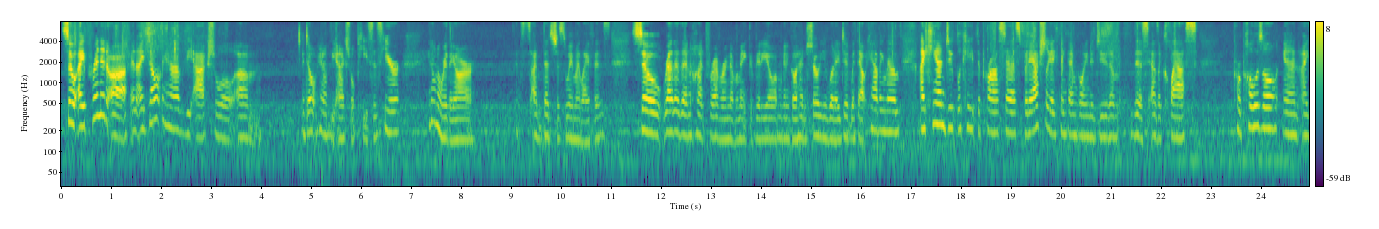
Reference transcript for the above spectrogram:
So I printed off, and I don't have the actual, um, I don't have the actual pieces here. I don't know where they are. I, That's just the way my life is. So rather than hunt forever and never make the video, I'm going to go ahead and show you what I did without having them. I can duplicate the process, but actually I think I'm going to do them this as a class proposal and I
